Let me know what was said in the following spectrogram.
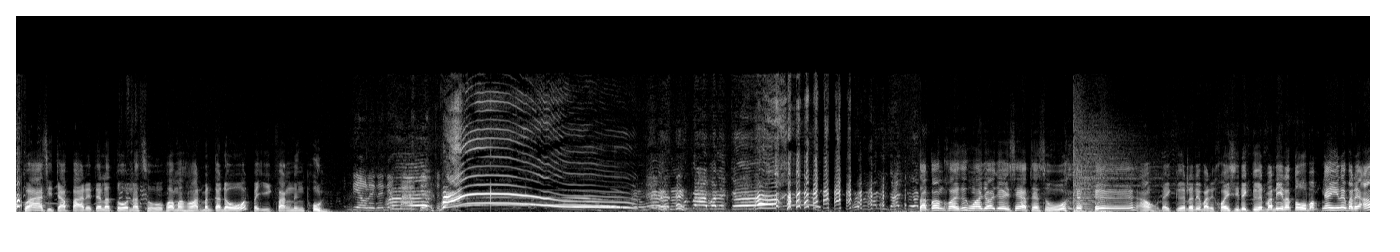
ก ว่าสิจับปลาได้แต่ละตัวนะโสพอมาหอดมันกระโดดไปอีกฝั่งหนึ่งพุ่น เดียวเลยนะเนี่ยปลาคุณป้าบ่ได้เกิดเป็นคนอีสานเกิดตากล้องคอยคือหัวเยาะเย้ยแซ่บแท้สู เอาได้เกิดแล้วได้อบัดนี้คอยสิได้เกิดวันนี้ละโตบอกไงได้อบัดนี้เอา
